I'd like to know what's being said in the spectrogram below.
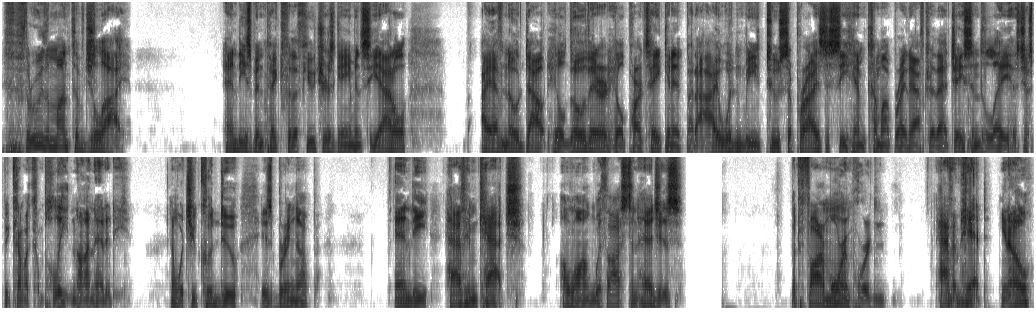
through the month of July. Endy's been picked for the Futures game in Seattle. I have no doubt he'll go there and he'll partake in it, but I wouldn't be too surprised to see him come up right after that. Jason Delay has just become a complete non-entity. And what you could do is bring up Endy, have him catch along with Austin Hedges. But far more important, have him hit, you know?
